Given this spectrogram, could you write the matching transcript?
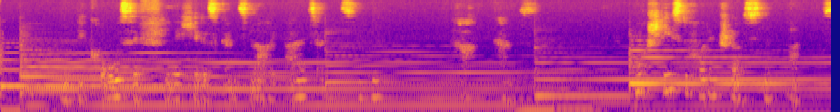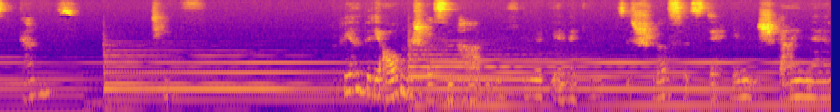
und die große Fläche des ganzen Areals als betrachten kannst. Noch stehst du vor dem Schloss während wir die Augen geschlossen haben, hier die Energie dieses Schlosses, der hellen Steine,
